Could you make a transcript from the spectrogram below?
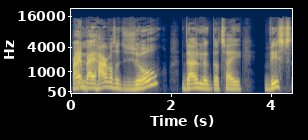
Maar En- bij haar was het zo duidelijk dat zij wist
